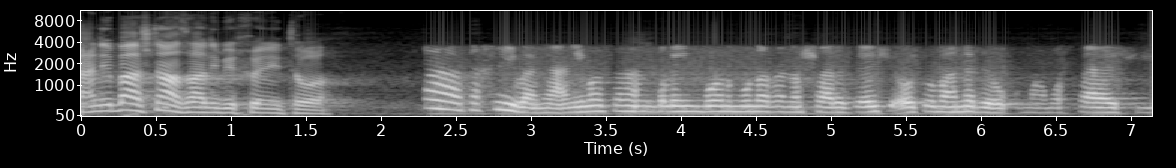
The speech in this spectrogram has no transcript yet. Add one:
یانی باش نازانی بیخوێنیتەوە. نا تەقریبەن یانی مەسەلەن بڵێین بۆ نموونە ڕەنگە شارەزایەکی ئەوتۆمان نەبێ وەکو مامۆستایەکی.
